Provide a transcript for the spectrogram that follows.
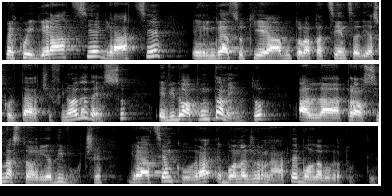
Per cui grazie, grazie e ringrazio chi ha avuto la pazienza di ascoltarci fino ad adesso e vi do appuntamento alla prossima storia di voce. Grazie ancora e buona giornata e buon lavoro a tutti.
